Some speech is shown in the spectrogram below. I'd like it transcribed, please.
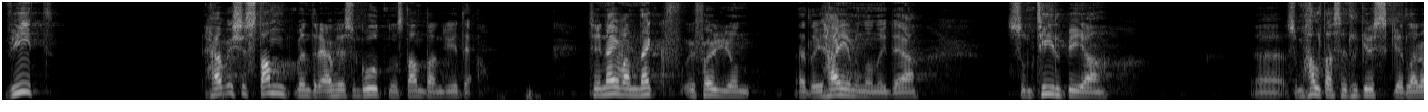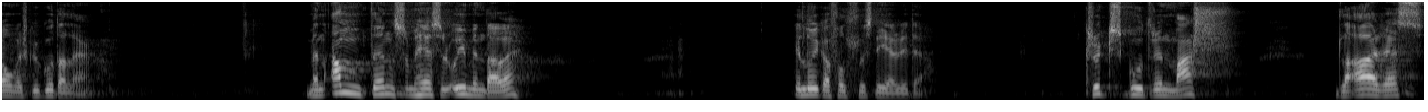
Vi har inte standmyndre av hos godna standan i det. Till nei var nekv i följon eller i heimen og i det, som tilbya, eh, som halda seg til griske eller romerske godalærerne. Men anden som heser uimyndave, er lykka fullt til i det. Kruksgodren Mars, eller Ares,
